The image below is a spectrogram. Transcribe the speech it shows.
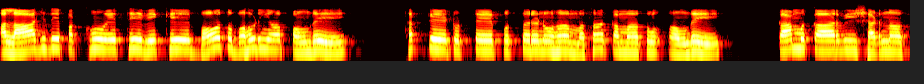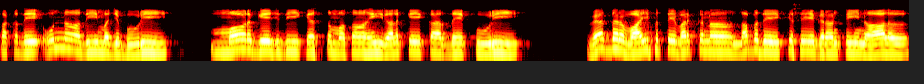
ਇਲਾਜ ਦੇ ਪੱਖੋਂ ਇੱਥੇ ਵੇਖੇ ਬਹੁਤ ਬਹੁੜੀਆਂ ਪਾਉਂਦੇ। ਥੱਕੇ ਟੁੱਟੇ ਪੁੱਤਰ ਨੋਹਾਂ ਮਸਾਂ ਕੰਮਾਂ ਤੋਂ ਆਉਂਦੇ। ਕੰਮਕਾਰ ਵੀ ਛੱਡ ਨਾ ਸਕਦੇ ਉਹਨਾਂ ਦੀ ਮਜਬੂਰੀ। ਮੌਰਗੇਜ ਦੀ ਕਿਸ਼ਤ ਮਸਾਂ ਹੀ ਰਲ ਕੇ ਕਰਦੇ ਪੂਰੀ। ਵੈਦਰ ਵਾਈਫ ਤੇ ਵਰਕ ਨਾ ਲੱਭਦੇ ਕਿਸੇ ਗਰੰਟੀ ਨਾਲ।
